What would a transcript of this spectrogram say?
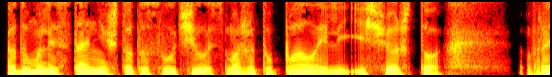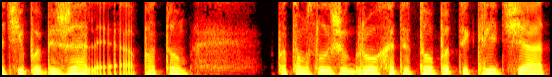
Подумали, с Таней что-то случилось, может, упала или еще что. Врачи побежали, а потом... Потом слышу грохот и топот и кричат.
